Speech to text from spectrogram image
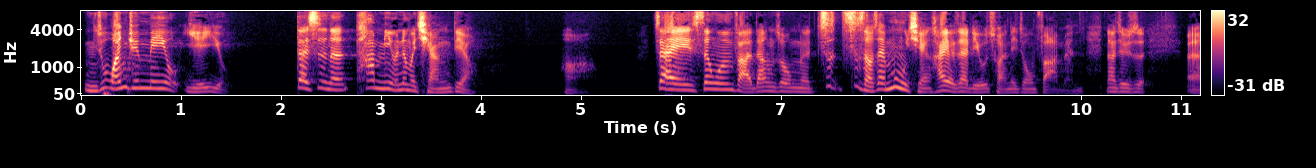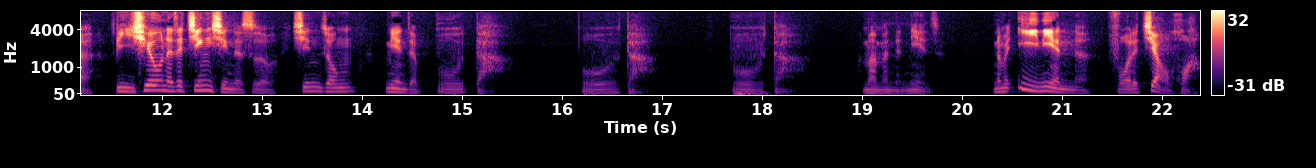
你说完全没有也有，但是呢，他没有那么强调啊。在声闻法当中呢，至至少在目前还有在流传的一种法门，那就是呃，比丘呢在经行的时候，心中念着不打不打不打，慢慢的念着，那么意念呢？佛的教化，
